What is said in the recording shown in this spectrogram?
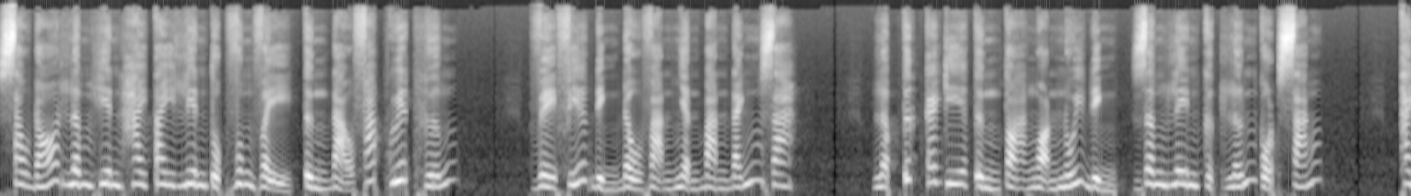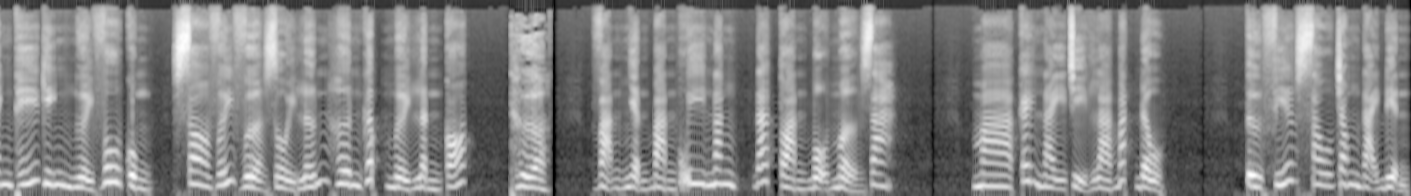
Sau đó Lâm Hiên hai tay liên tục vung vẩy từng đạo pháp quyết hướng. Về phía đỉnh đầu vạn nhận bàn đánh ra. Lập tức cái kia từng tòa ngọn núi đỉnh dâng lên cực lớn cột sáng. Thanh thế kinh người vô cùng so với vừa rồi lớn hơn gấp 10 lần có. Thừa, vạn nhận bàn uy năng đã toàn bộ mở ra. Mà cái này chỉ là bắt đầu. Từ phía sau trong đại điện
